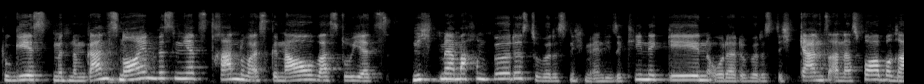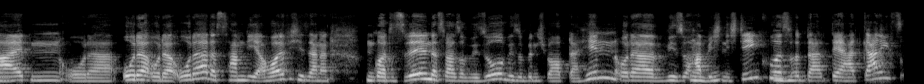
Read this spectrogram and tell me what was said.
Du gehst mit einem ganz neuen Wissen jetzt dran. Du weißt genau, was du jetzt nicht mehr machen würdest. Du würdest nicht mehr in diese Klinik gehen oder du würdest dich ganz anders vorbereiten oder, oder, oder, oder. Das haben die ja häufig. Die sagen dann, um Gottes Willen, das war sowieso, wieso bin ich überhaupt dahin oder wieso mhm. habe ich nicht den Kurs mhm. und da, der hat gar nichts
